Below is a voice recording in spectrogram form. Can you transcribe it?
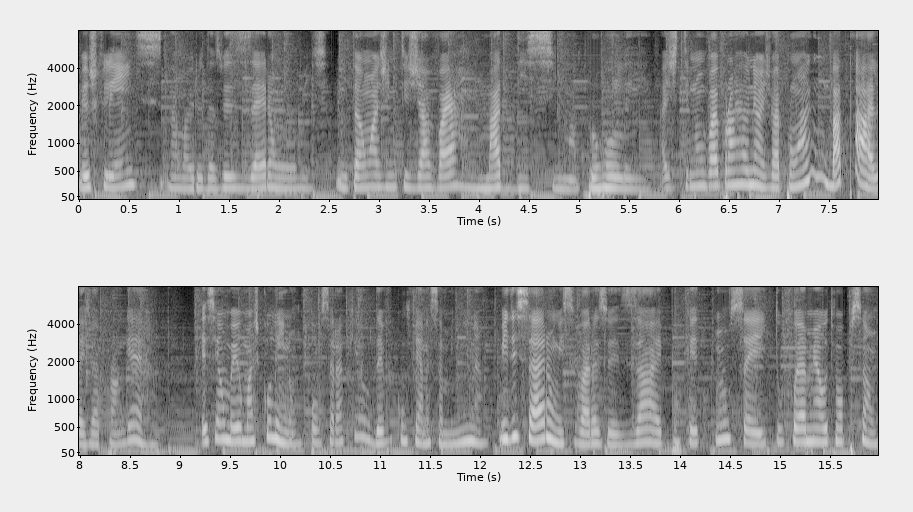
Meus clientes, na maioria das vezes, eram homens. Então a gente já vai armadíssima pro rolê. A gente não vai pra uma reunião, a gente vai pra uma batalha, a gente vai pra uma guerra esse é o meio masculino. Pô, será que eu devo confiar nessa menina? Me disseram isso várias vezes. Ai, porque não sei, tu foi a minha última opção.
